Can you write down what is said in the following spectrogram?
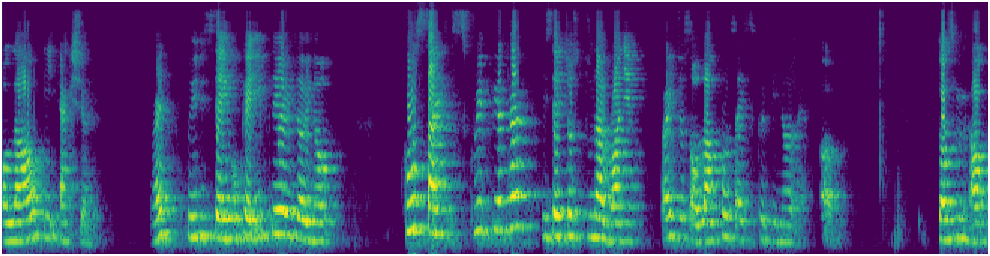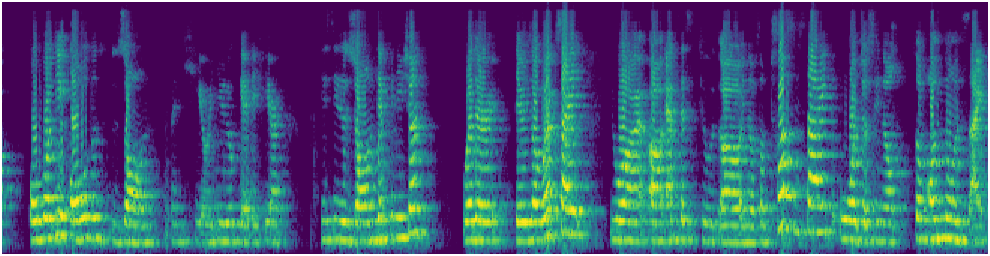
allow the action, right? So it is saying, okay, if there is a, you know, cross-site script filter, it said just do not run it, right? Just allow cross-site script, you know, uh, doesn't uh, over the old zone and here when you look at it here this is a zone definition whether there's a website you are uh, access to uh, you know some trusted site or just you know some unknown site.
